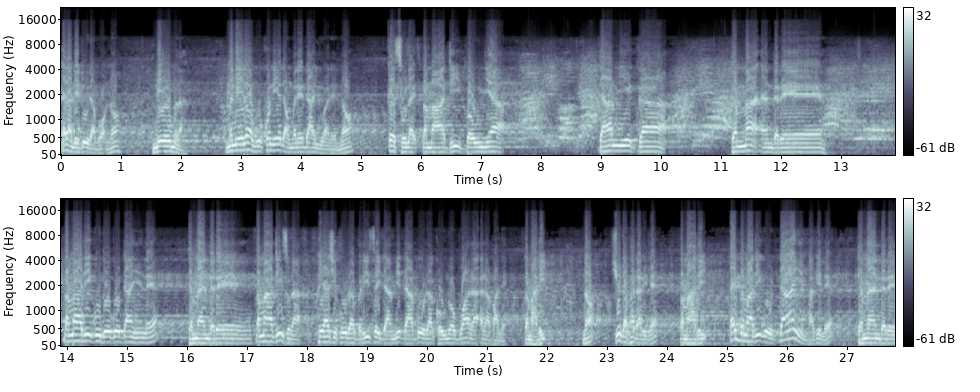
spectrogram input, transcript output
အဲ့ဒါတွေတွေ့တာပေါ့နော်နေဦးမလားမနေတော့ဘူး9ရက်တောင်မနေ့တားယူရတယ်နော်ကဲဆိုလိုက်တမာတိပုံညတာမြေကဓမ္မအန္တရေတမာတိကုသိုလ်ကိုတားရင်လေဓဓမ္မန္တရေတမာတိဆိုတာဖះရှိခိုးတာပရိစိတ်တာမေတ္တာပို့တာဂုံတော်ပွားတာအဲ့ဒါပါလေတမာတိနော်ရွတ်တာဖတ်တာတွေလေတမာတိအဲ့တမာတိကိုတားရင်ဘာဖြစ်လဲ ဓမ္မန္တရေ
